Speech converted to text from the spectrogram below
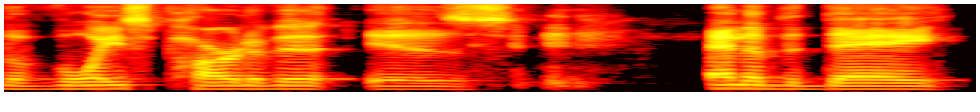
the voice part of it is end of the day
